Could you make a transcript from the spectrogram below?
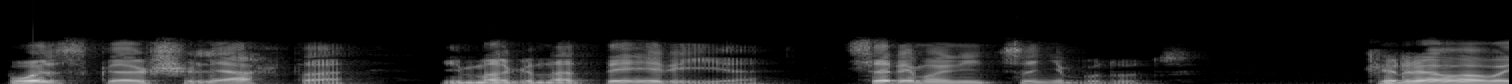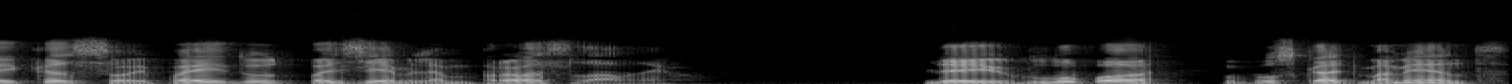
Польская шляхта и магнатерия церемониться не будут. Кровавой косой пойдут по землям православных. Да и глупо упускать момент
